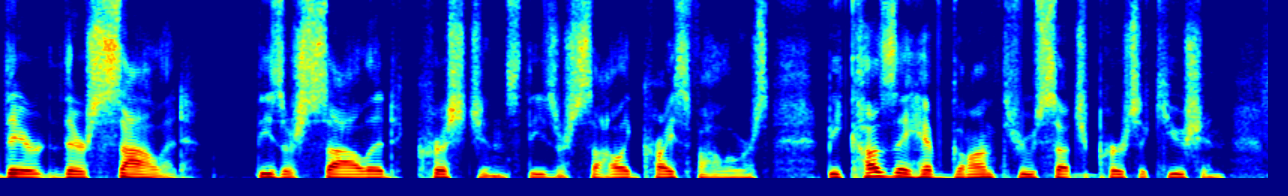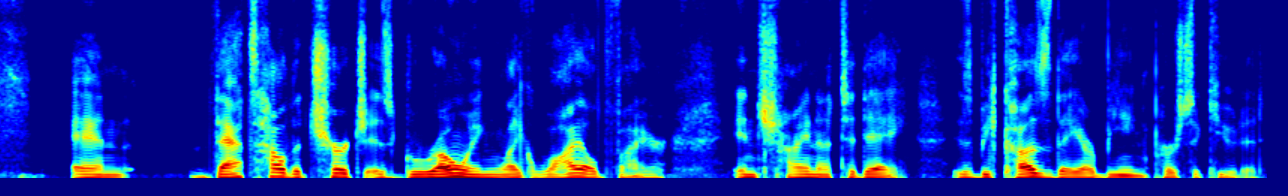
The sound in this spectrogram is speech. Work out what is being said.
they're they're solid these are solid Christians. These are solid Christ followers because they have gone through such persecution. And that's how the church is growing like wildfire in China today, is because they are being persecuted.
